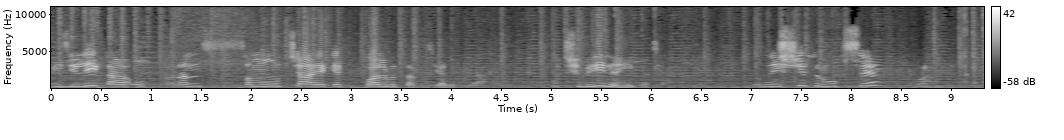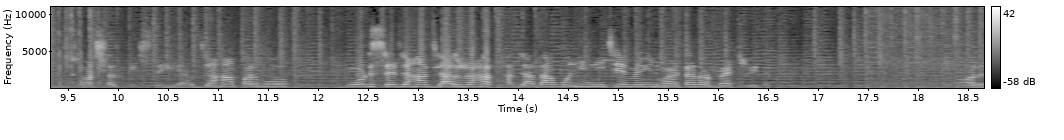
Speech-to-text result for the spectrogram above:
बिजली का उपकरण समूचा एक एक बल्ब तक जल गया। कुछ भी नहीं बचा। तो निश्चित रूप से वह शॉर्ट सर्किट से ही है। जहाँ पर वो बोर्ड से जहाँ जल रहा था ज़्यादा, वहीं नीचे में इन्वर्टर और बैटरी और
